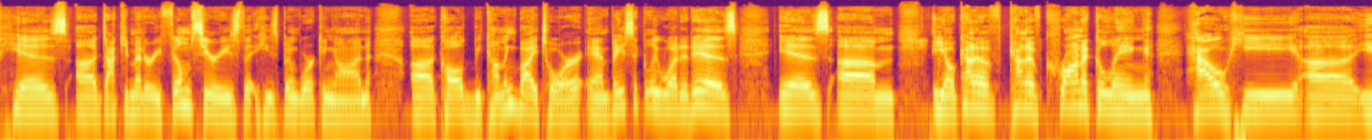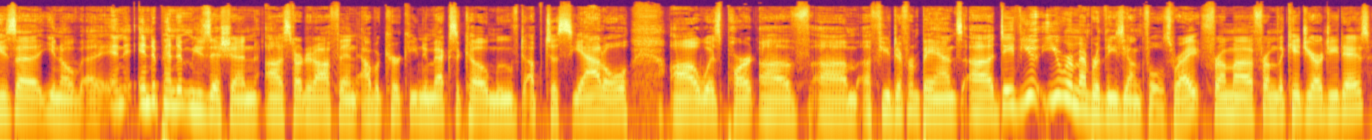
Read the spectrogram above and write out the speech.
his uh, documentary film series that he's been working on uh, called Becoming Bytor, and basically what it is is um, you know kind of kind of chronicling how he uh, he's a you know an independent musician. Uh, started off in Albuquerque, New Mexico, moved up to Seattle, uh, was part of um, a few different bands. Uh, Dave, you you remember these young fools, right? From from the KGRG days.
